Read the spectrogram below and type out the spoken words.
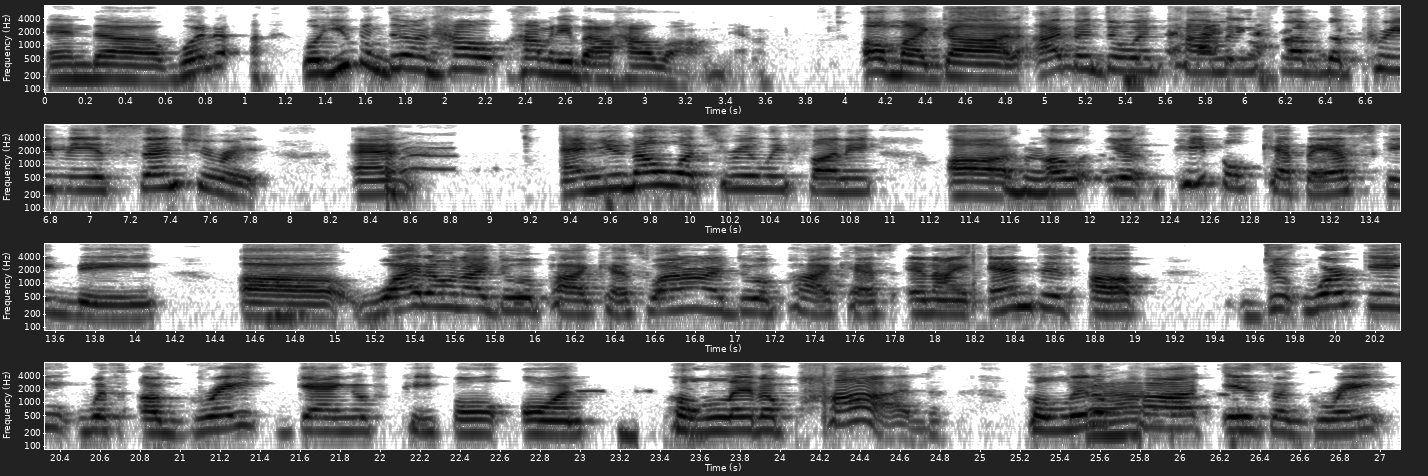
And uh, what well you've been doing how how many about how long now? Oh my god, I've been doing comedy from the previous century. And and you know what's really funny? Uh, mm-hmm. uh people kept asking me uh, why don't I do a podcast? Why don't I do a podcast? And I ended up do, working with a great gang of people on Politipod. Politipod is a great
